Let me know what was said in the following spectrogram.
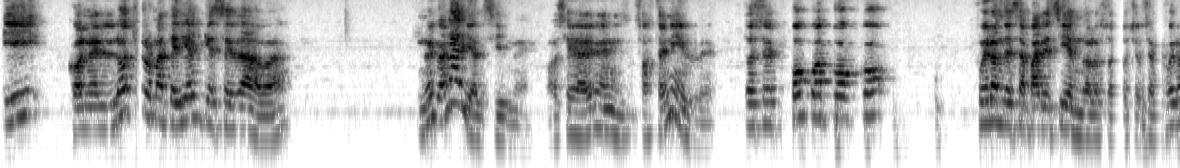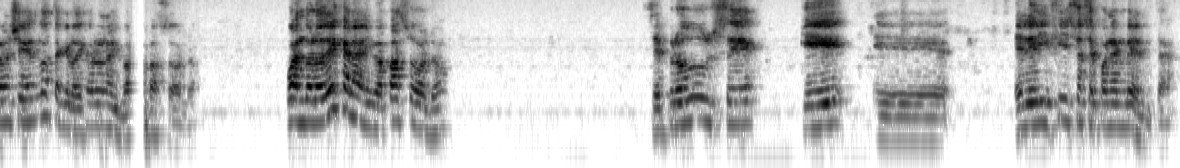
Y con el otro material que se daba, no iba nadie al cine. O sea, era insostenible. Entonces, poco a poco fueron desapareciendo los socios. Se fueron yendo hasta que lo dejaron a mi papá solo. Cuando lo dejan a mi papá solo, se produce que eh, el edificio se pone en venta.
